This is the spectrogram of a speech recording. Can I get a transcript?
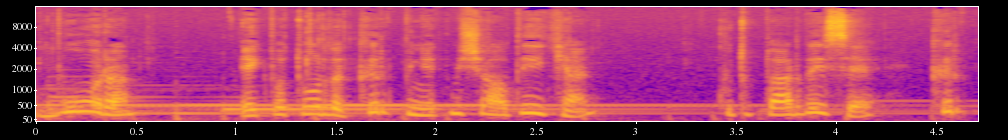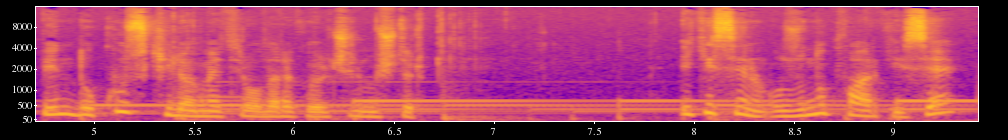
Bu oran ekvatorda 40.076 iken kutuplarda ise 40.009 kilometre olarak ölçülmüştür. İkisinin uzunluk farkı ise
